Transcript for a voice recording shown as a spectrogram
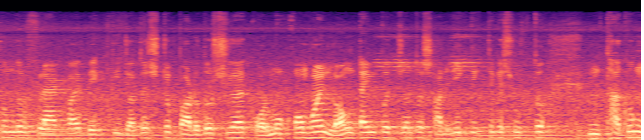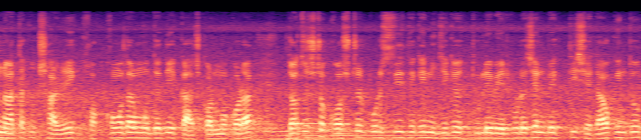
সুন্দর ফ্ল্যাট হয়, ব্যক্তি যথেষ্ট পারদর্শী হয় কর্মক্ষম হয় লং টাইম পর্যন্ত শারীরিক দিক থেকে সুস্থ থাকুক, না থাকুক, শারীরিক সক্ষমতার মধ্যে দিয়ে কাজকর্ম করা, যথেষ্ট কষ্টের পরিস্থিতি থেকে নিজেকে তুলে বের করেছেন ব্যক্তি, সেটাও কিন্তু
